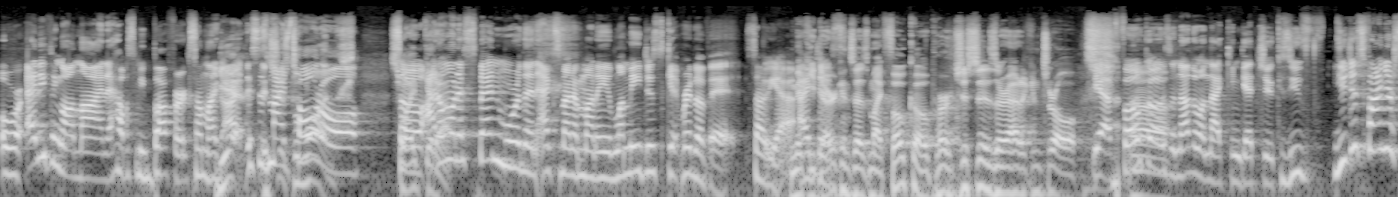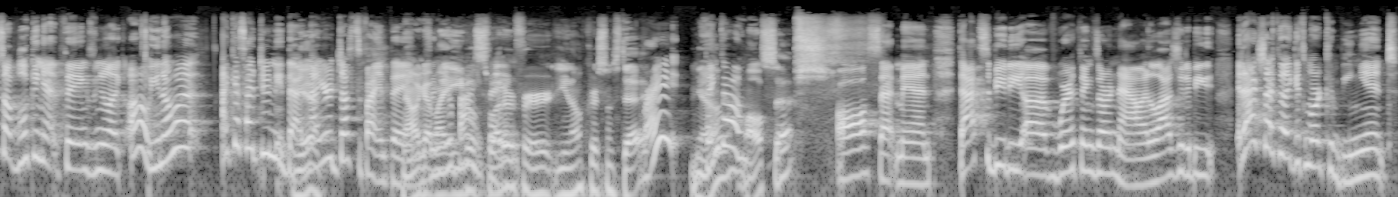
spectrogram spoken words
or anything online, it helps me buffer because I'm like, Yeah, all right, this is my one. total. So I don't want to spend more than X amount of money. Let me just get rid of it. So yeah, Mickey just, Durkin says my FOCO purchases are out of control. Yeah, FOCO is Uh, another one that can get you because you you just find yourself looking at things and you're like, oh, you know what? I guess I do need that. Yeah. Now you're justifying things. Now I got my Eagle sweater things. for you know Christmas Day. right. You know, Bingo. all set. all set, man. That's the beauty of where things are now. It allows you to be. It actually, I feel like it's more convenient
